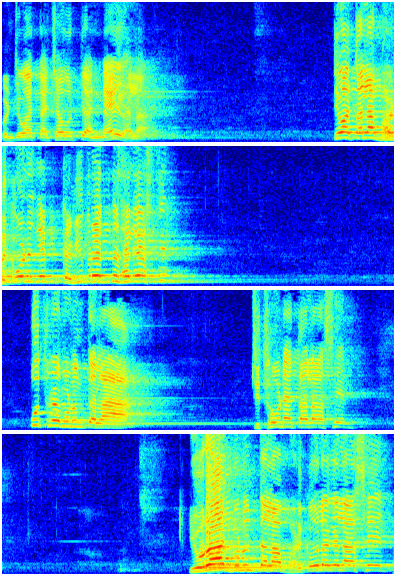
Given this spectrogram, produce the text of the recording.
पण जेव्हा त्याच्यावरती अन्याय झाला तेव्हा त्याला भडकवण्याचे कमी प्रयत्न झाले असतील? पुत्र म्हणून त्याला चिथवण्यात आला असेल? युवराज म्हणून त्याला भडकवलं गेलं असेल?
